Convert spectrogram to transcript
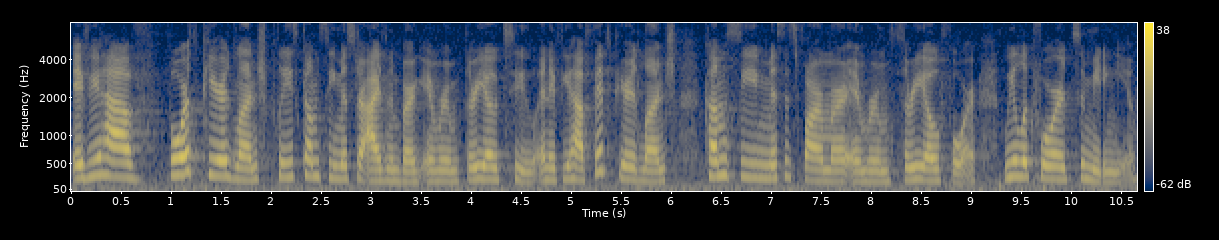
If you have fourth period lunch, please come see Mr. Eisenberg in room 302. And if you have fifth period lunch, come see Mrs. Farmer in room 304. We look forward to meeting you.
